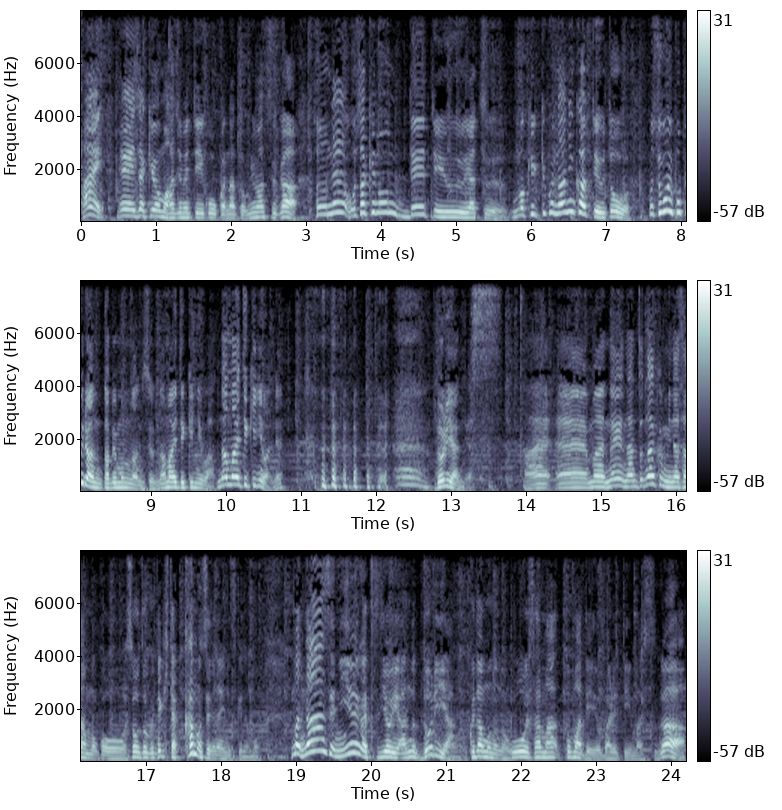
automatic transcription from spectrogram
はい。えー、じゃあ今日も始めていこうかなと思いますが、そのね、お酒飲んでっていうやつ、まあ、結局何かっていうと、まあ、すごいポピュラーな食べ物なんですよ。名前的には。名前的にはね。ドリアンです。はい。えー、まあね、なんとなく皆さんもこう、想像できたかもしれないんですけども、まあ、なんせ匂いが強いあのドリアン、果物の王様とまで呼ばれていますが、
